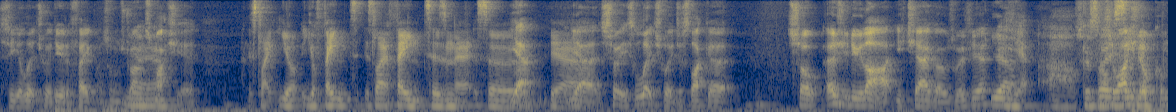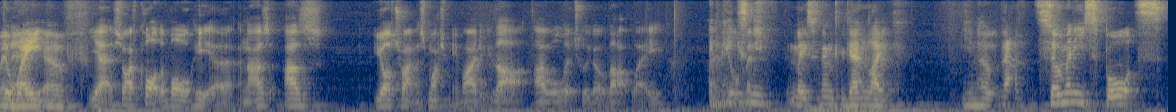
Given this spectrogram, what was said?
So you literally do the fake when someone's trying Yeah, to yeah. smash you. It's like your your faint. It's like a feint, isn't it? So Yeah, yeah, Yeah. So it's literally just like a. So as you do that, your chair goes with you. Yeah. yeah. Oh, Just because I So see as the, you're coming the in- weight of Yeah. So I've caught the ball here, and as as you're trying to smash me, if I do that, I will literally go that way. it and makes miss- me makes me think again like you know that so many sports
